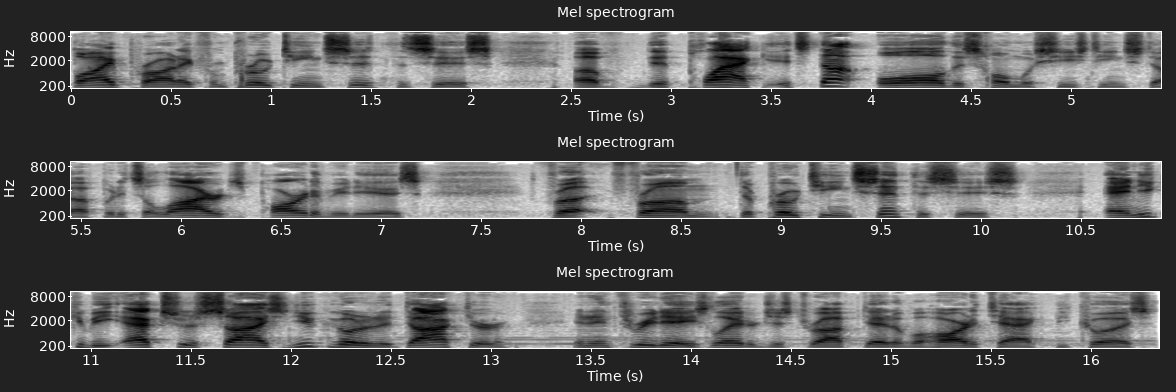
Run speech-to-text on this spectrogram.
byproduct from protein synthesis of the plaque. It's not all this homocysteine stuff, but it's a large part of it is from the protein synthesis. And you can be exercising. You can go to the doctor, and then three days later, just drop dead of a heart attack because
